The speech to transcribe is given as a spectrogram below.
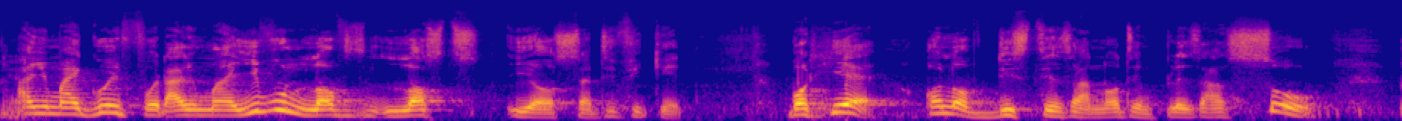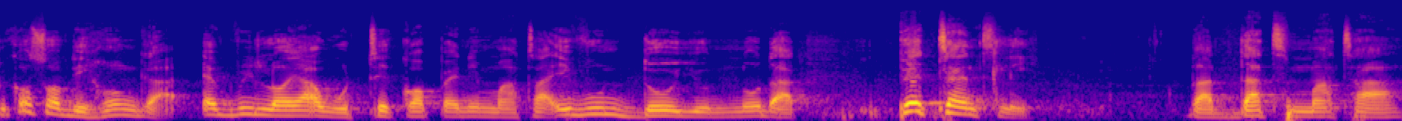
Yeah. And you might go in for that. You might even lose, lost your certificate. But here, all of these things are not in place. And so, because of the hunger, every lawyer would take up any matter, even though you know that patently that that matter,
